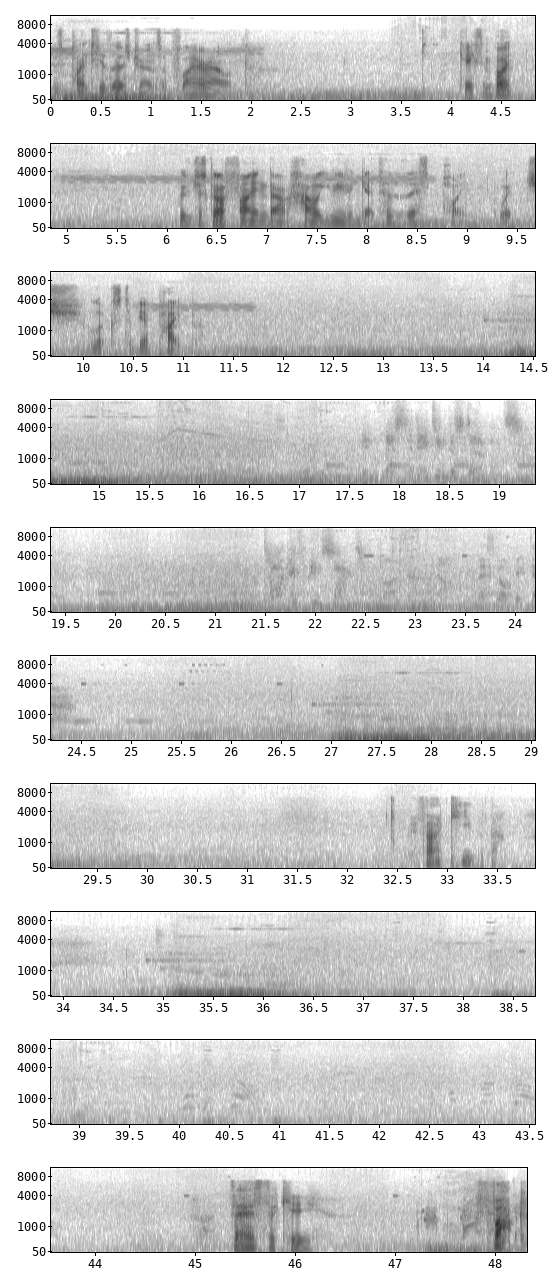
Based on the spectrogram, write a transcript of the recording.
there's plenty of those drones that fly around. Case in point. We've just got to find out how you even get to this point, which looks to be a pipe. Investigating disturbance. Target in sight. Let's lock it down. Is that a key there? There's the key. Fuck!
